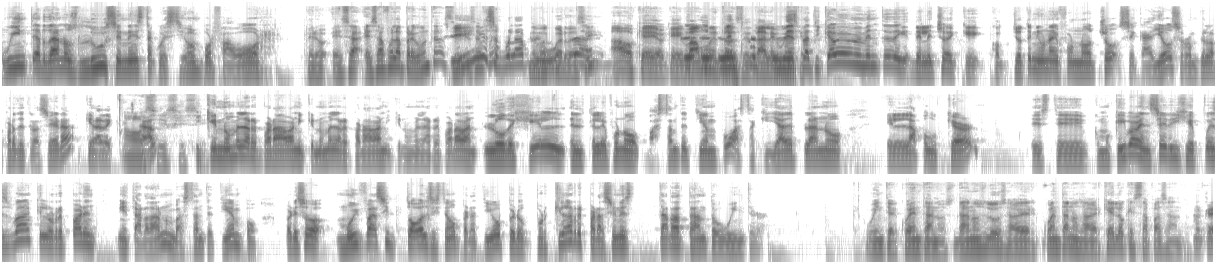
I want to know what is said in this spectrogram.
Winter, danos luz en esta cuestión, por favor. Pero esa, esa fue la pregunta. Sí, esa fue? la pregunta. No me acuerdo, ¿sí? Ah, ok, ok. Vamos entonces, dale. Les platicaba brevemente del hecho de que yo tenía un iPhone 8, se cayó, se rompió la parte trasera, que era de oh, cristal, y que no me la reparaban, y que no me la reparaban, y que no me la reparaban. Lo dejé el, el teléfono bastante tiempo, hasta que ya de plano el Apple Care, este, como que iba a vencer, y dije, pues va, que lo reparen. Me tardaron bastante tiempo. Por eso, muy fácil todo el sistema operativo, pero ¿por qué las reparaciones tarda tanto, Winter? Winter, cuéntanos, danos luz, a ver, cuéntanos, a ver qué es lo que está pasando. Ok,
